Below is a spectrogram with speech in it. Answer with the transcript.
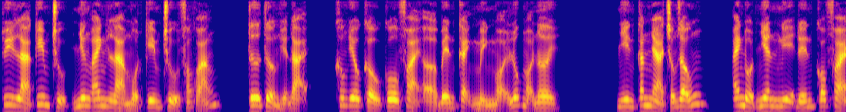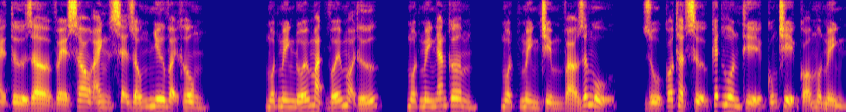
Tuy là kim chủ nhưng anh là một kim chủ phong khoáng, tư tưởng hiện đại, không yêu cầu cô phải ở bên cạnh mình mọi lúc mọi nơi. Nhìn căn nhà trống rỗng, anh đột nhiên nghĩ đến có phải từ giờ về sau anh sẽ giống như vậy không? Một mình đối mặt với mọi thứ, một mình ăn cơm, một mình chìm vào giấc ngủ, dù có thật sự kết hôn thì cũng chỉ có một mình.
